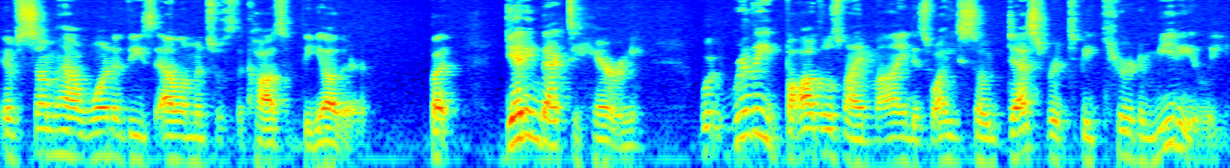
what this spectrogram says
if somehow one of these elements was the cause of the other. But getting back to Harry, what really boggles my mind is why he's so desperate to be cured immediately.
